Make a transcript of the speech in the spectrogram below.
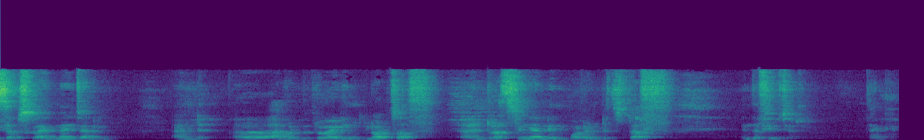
please subscribe my channel and uh, I would be providing lots of interesting and important stuff in the future. Thank you.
